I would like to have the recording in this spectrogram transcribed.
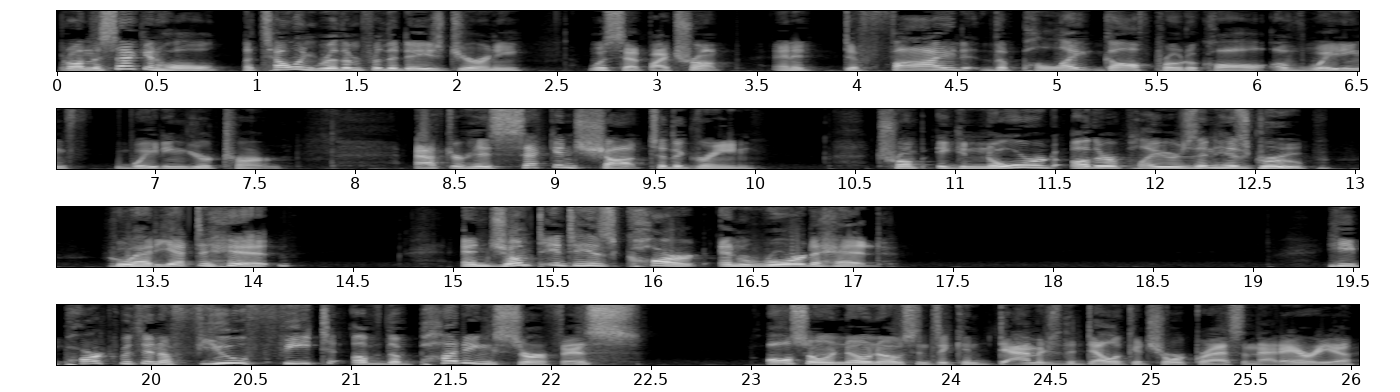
But on the second hole, a telling rhythm for the day's journey was set by Trump, and it defied the polite golf protocol of waiting waiting your turn. After his second shot to the green, Trump ignored other players in his group who had yet to hit and jumped into his cart and roared ahead. He parked within a few feet of the putting surface, also a no no since it can damage the delicate short grass in that area.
